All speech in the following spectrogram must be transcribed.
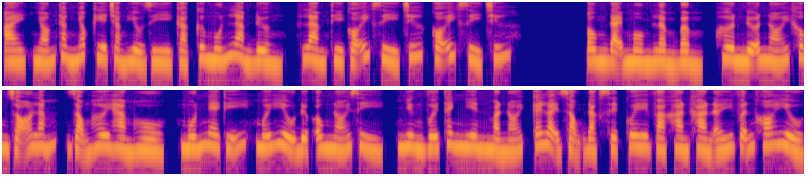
Ai, nhóm thằng nhóc kia chẳng hiểu gì cả cứ muốn làm đường, làm thì có ích gì chứ, có ích gì chứ. Ông đại mồm lẩm bẩm, hơn nữa nói không rõ lắm, giọng hơi hàm hồ, muốn nghe kỹ mới hiểu được ông nói gì, nhưng với thanh niên mà nói cái loại giọng đặc sệt quê và khàn khàn ấy vẫn khó hiểu,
